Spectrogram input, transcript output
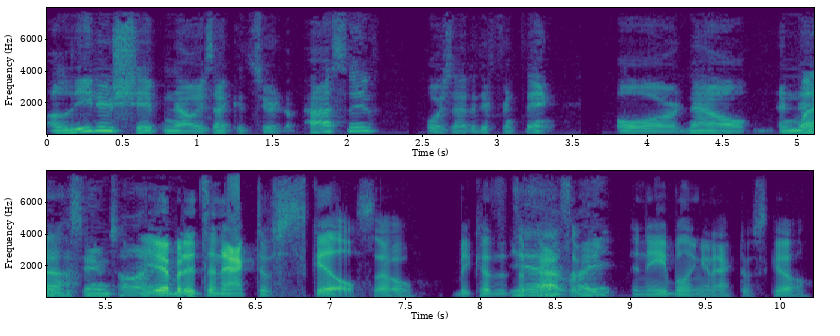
a leadership. Now, is that considered a passive, or is that a different thing? Or now and then Well, at the same time, Yeah, but it's an active skill, so because it's a yeah, passive right. enabling an active skill.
